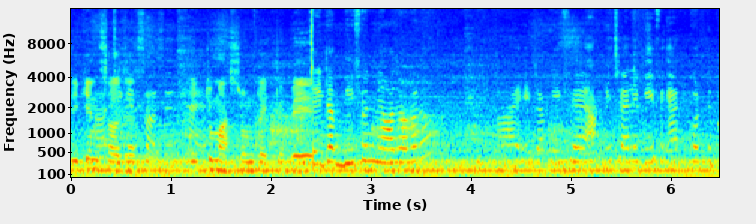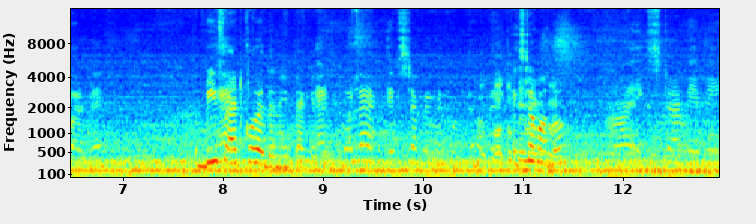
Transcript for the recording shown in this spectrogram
চিকেন হ্যাঁ। একটু মাশরুমটা একটু বে এইটা বিফের নেওয়া যাবে না? এটা বিফে আপনি চাইলে বিফ অ্যাড করতে পারবেন বিফ অ্যাড করে দেন এই প্যাকেটে অ্যাড করলে এক্সট্রা পেমেন্ট করতে হবে। কত কত? এক্সট্রা মেবি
